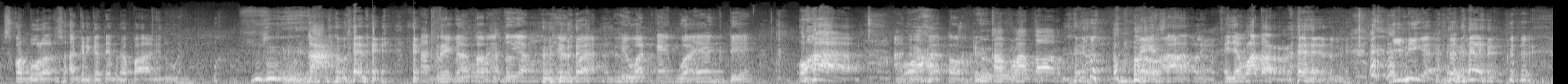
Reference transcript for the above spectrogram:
Skor bola terus agregatnya berapa gitu bukan? Bukan. bukan ya? Agregator itu yang hewan, hewan kayak buaya yang gede. Wah, Agregator. kalkulator eh salah, ejaculator. Dini nggak?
